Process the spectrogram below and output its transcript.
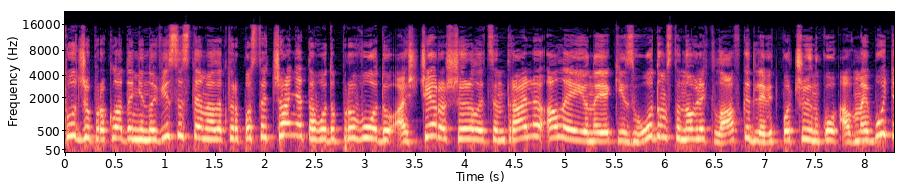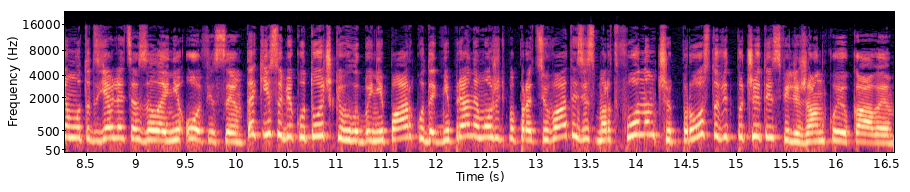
Тут же прокладені нові системи електропостачання та водопроводу, а ще розширили центральну алею, на якій згодом встановлять лавки для відпочинку. А в майбутньому тут з'являться зелені офіси. Такі собі куточки в глибині парку, де дніпряни можуть попрацювати зі смартфоном чи просто відпочити з філіжанкою кави.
